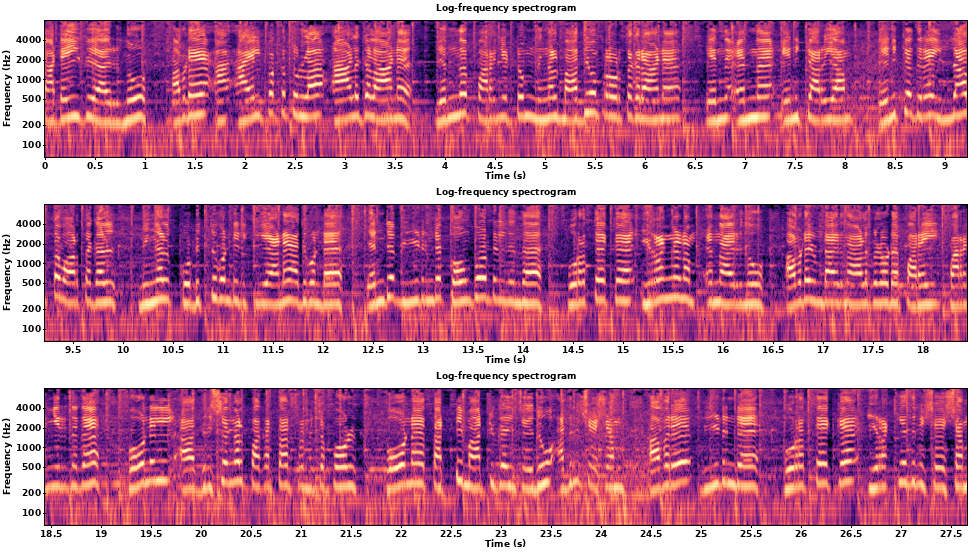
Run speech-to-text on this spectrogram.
തടയുകയായിരുന്നു. അവിടെ അയൽപ്പക്കത്തുള്ള ആളുകളാണ് എന്ന് പറഞ്ഞിട്ടും നിങ്ങൾ മാധ്യമപ്രവർത്തകരാണ് എന്ന് എന്ന് എനിക്കറിയാം. എനിക്കെതിരെ ഇല്ലാത്ത വാർത്തകൾ നിങ്ങൾ കൊടുത്തുകൊണ്ടിരിക്കുകയാണ്. അതുകൊണ്ട് എന്റെ വീടിന്റെ കോമ്പൗണ്ടിൽ നിന്ന് പുറത്തേക്ക് ഇറങ്ങണം എന്നായിരുന്നു അവിടെ ഉണ്ടായിരുന്ന ആളുകളോട് പറയി പറഞ്ഞിരുന്നത്. ഫോണിൽ ദൃശ്യങ്ങൾ പകർത്താൻ ശ്രമിച്ചപ്പോൾ ഫോണ് തട്ടി മാറ്റുകയും ചെയ്തു. അതിനുശേഷം അവരെ വീടിന്റെ പുറത്തേക്ക് ഇറക്കിയതിനു ശേഷം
